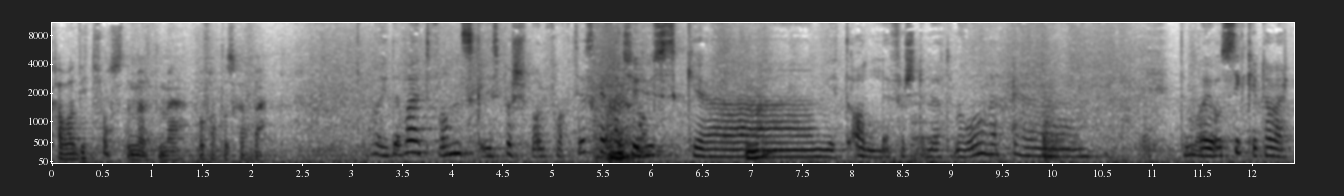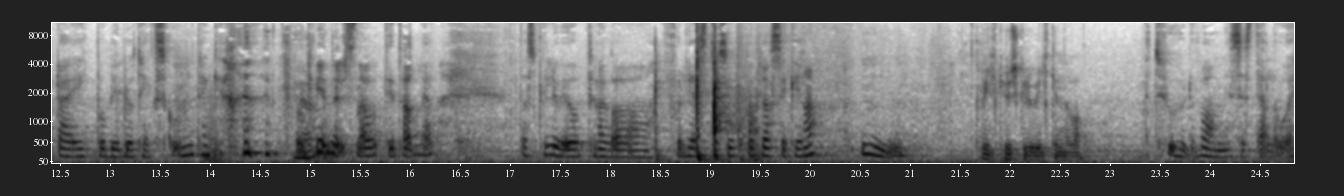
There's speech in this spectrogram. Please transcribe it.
Hva var ditt første møte med forfatterskapet? Oi, det var et vanskelig spørsmål, faktisk. Jeg kan ikke huske eh, mitt aller første møte med henne. Eh, Det må jo sikkert ha vært da jeg gikk på bibliotekskolen, tenker jeg. På begynnelsen av 80-tallet. Da skulle vi jo prøve å få lest oss opp på klassikere. Mm. Hvilke, husker du hvilken det var? Jeg tror det var Mrs. Dalloway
